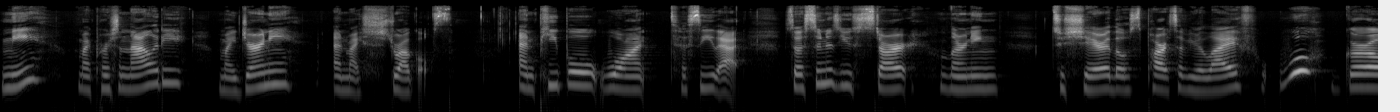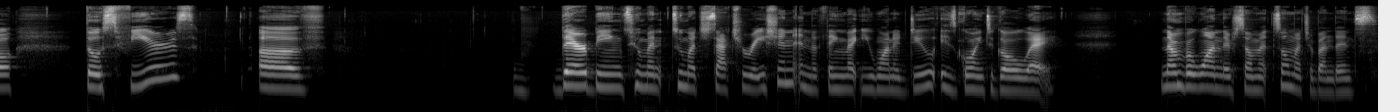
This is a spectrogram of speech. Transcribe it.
me, my personality, my journey, and my struggles. And people want to see that. So as soon as you start learning to share those parts of your life, woo, girl, those fears of there being too much too much saturation in the thing that you want to do is going to go away. Number 1, there's so much so much abundance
